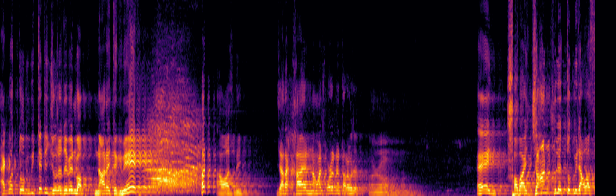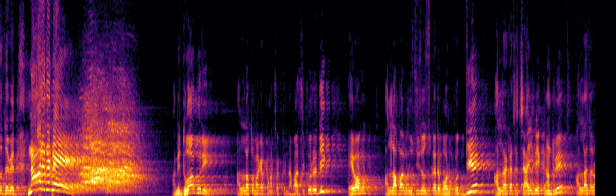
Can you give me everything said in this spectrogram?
একবার তকবিরটা একটু জোরে দেবেন বাপ। না রে তকবির। আওয়াজ নেই। যারা খায়, নামাজ পড়ে না, তারা বলছে এই, সবাই জান খুলে তকবির আওয়াজটা দেবেন। না রে দেবে আমি দোয়া করি। আল্লাহ তোমাকে পাঁচ একটা নামাজি করে দিক এবং আল্লাহ পাক রুজি রোজগারে বরকত দিয়ে আল্লাহর কাছে চাইবে, কাঁদবে, আল্লাহ যেন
